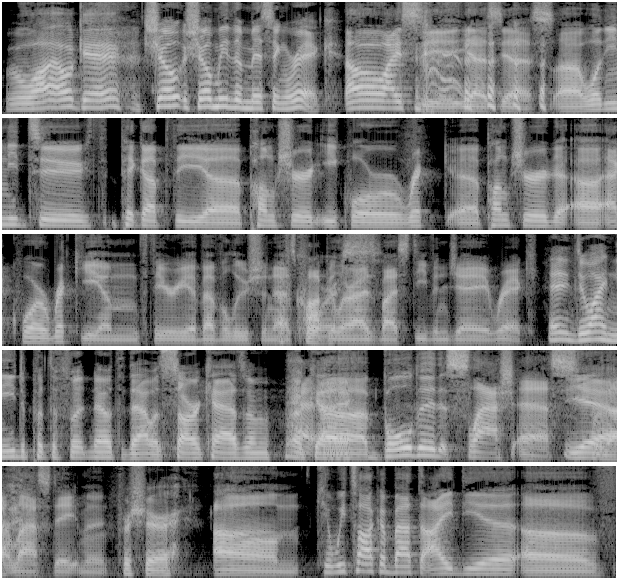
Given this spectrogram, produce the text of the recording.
why? Okay. Show show me the missing Rick. Oh, I see. Yes, yes. Uh, well, you need to th- pick up the uh, punctured equal Rick, uh, punctured uh, equiricium theory of evolution, as Of popularized by Stephen J. Rick. Hey, do I need to put the footnote that that was sarcasm? Okay, Uh, bolded slash s Yeah. for that last statement. for sure. Um, can we talk about the idea of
